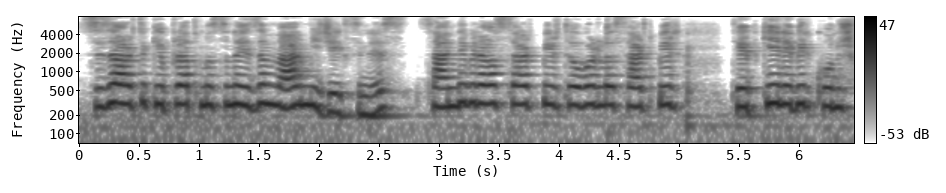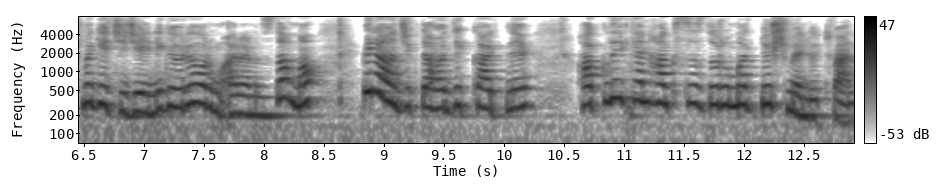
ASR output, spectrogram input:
sizi artık yıpratmasına izin vermeyeceksiniz. Sende biraz sert bir tavırla, sert bir tepkiyle bir konuşma geçeceğini görüyorum aranızda ama birazcık daha dikkatli. Haklıyken haksız duruma düşme lütfen.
